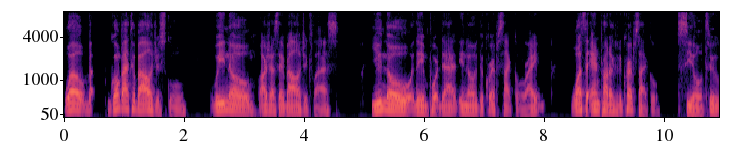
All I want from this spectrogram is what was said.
Well, but going back to biology school, we know, or should I say biology class, you know the import that, you know, the Krebs cycle, right? What's the end product of the Krebs cycle? CO2.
